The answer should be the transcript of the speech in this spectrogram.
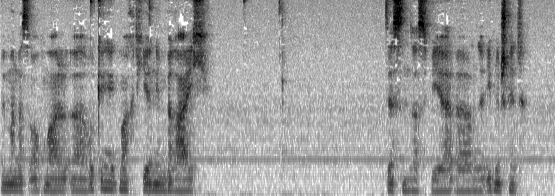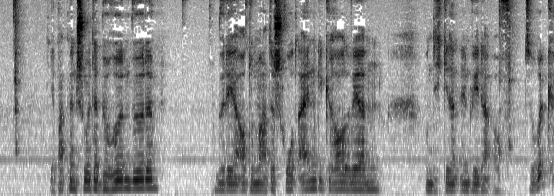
wenn man das auch mal äh, rückgängig macht, hier in dem Bereich dessen, dass wir äh, der Ebenenschnitt die Abutment-Schulter berühren würde, würde ja automatisch rot eingegraut werden und ich gehe dann entweder auf zurück.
